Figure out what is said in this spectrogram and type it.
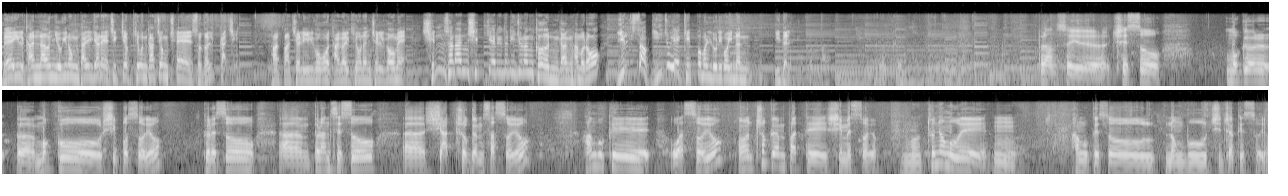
매일 갓 낳은 유기농 달걀에 직접 키운 각종 채소들까지 텃밭을 일구고 닭을 키우는 즐거움에 신선한 식재료들이 주는 건강함으로 일석이조의 기쁨을 누리고 있는 이들 프랑스의 채소 먹을 어, 먹고 싶었어요. 그래서 어, 프랑스에서 어, 샷 조금 샀어요. 한국에 왔어요. 어, 조금 밭에 심했어요. 어, 투명 후에 음, 한국에서 농부 시작했어요.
